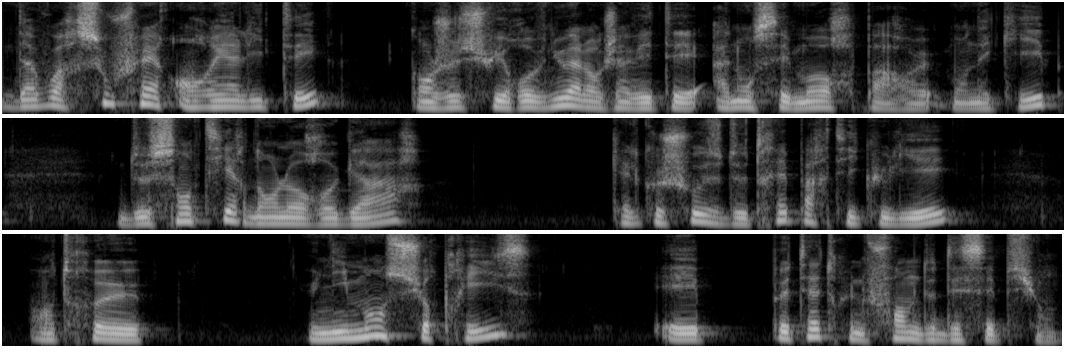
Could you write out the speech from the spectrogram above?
d'avoir souffert en réalité, quand je suis revenu alors que j'avais été annoncé mort par euh, mon équipe, de sentir dans leur regard quelque chose de très particulier entre une immense surprise et peut-être une forme de déception.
